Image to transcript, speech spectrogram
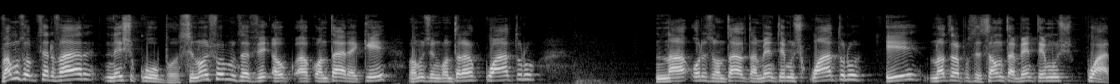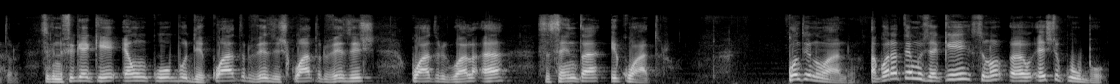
Vamos observar neste cubo. Se nós formos a, ver, a, contar aqui, vamos encontrar 4 na horizontal também temos 4 e na outra posição também temos 4. Significa que é um cubo de 4 vezes 4 vezes 4 igual a 64. Continuando. Agora temos aqui eh, este cubo.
